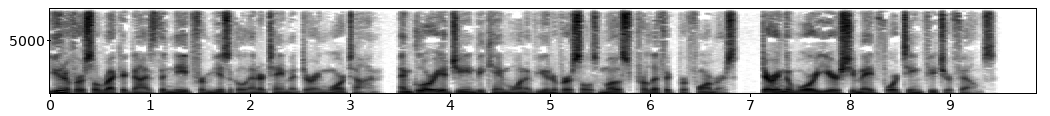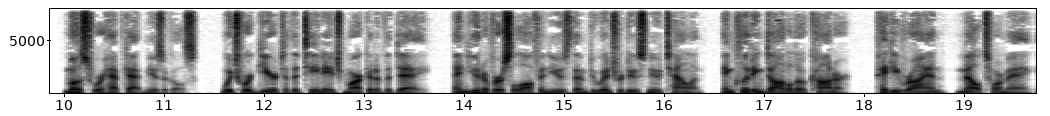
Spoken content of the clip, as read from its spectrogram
Universal recognized the need for musical entertainment during wartime, and Gloria Jean became one of Universal's most prolific performers. During the war years, she made 14 feature films. Most were Hepcat musicals, which were geared to the teenage market of the day, and Universal often used them to introduce new talent, including Donald O'Connor, Peggy Ryan, Mel Torme,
